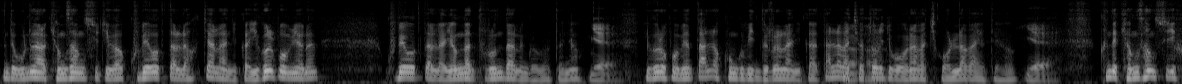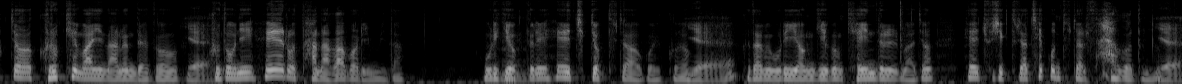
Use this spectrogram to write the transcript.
근데 우리나라 경상수지가 900억 달러 흑자 나니까 이걸 보면은 900억 달러 연간 들어온다는 거거든요. 예. 이걸 보면 달러 공급이 늘어나니까 달러 가치가 어, 어. 떨어지고 원화 가치가 올라가야 돼요. 예. 근데 경상수지 흑자가 그렇게 많이 나는데도 예. 그 돈이 해외로 다 나가버립니다. 우리 기업들이 음. 해외 직접 투자하고 있고요. 예. 그다음에 우리 연기금 개인들마저 해외 주식 투자, 채권 투자를 다 하거든요. 예.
